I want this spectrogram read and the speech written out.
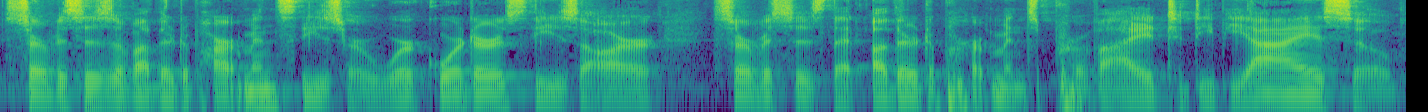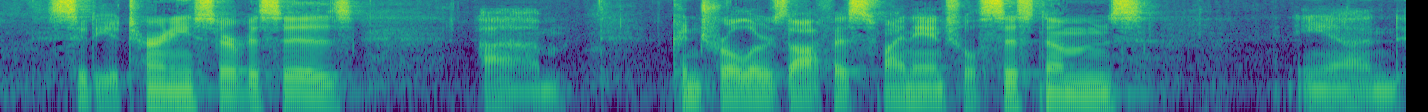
services of other departments. These are work orders. These are services that other departments provide to DBI, so city attorney services, um, controller's office financial systems, and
